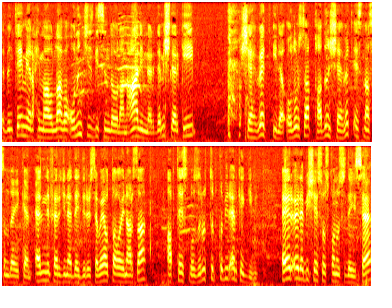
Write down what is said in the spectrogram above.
İbn Teymiye Rahimahullah ve onun çizgisinde olan alimler demişler ki şehvet ile olursa kadın şehvet esnasındayken elini fercine değdirirse veyahut da oynarsa abdest bozulur tıpkı bir erkek gibi. Eğer öyle bir şey söz konusu değilse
